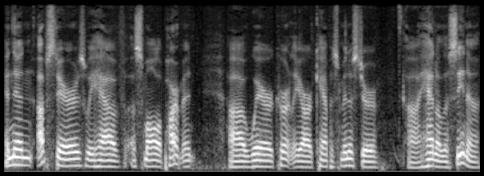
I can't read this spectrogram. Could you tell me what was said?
And then upstairs, we have a small apartment uh, where currently our campus minister, uh, Hannah Lucina,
